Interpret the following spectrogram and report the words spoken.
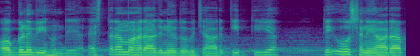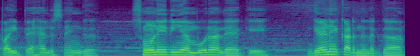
ਔਗਣ ਵੀ ਹੁੰਦੇ ਆ। ਇਸ ਤਰ੍ਹਾਂ ਮਹਾਰਾਜ ਨੇ ਉਦੋਂ ਵਿਚਾਰ ਕੀਤੀ ਆ ਤੇ ਉਹ ਸੁਨਿਆਰਾ ਭਾਈ ਪਹਿਲ ਸਿੰਘ ਸੋਨੇ ਦੀਆਂ ਮੋਹਰਾਂ ਲੈ ਕੇ ਗਹਿਣੇ ਘੜਨ ਲੱਗਾ।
